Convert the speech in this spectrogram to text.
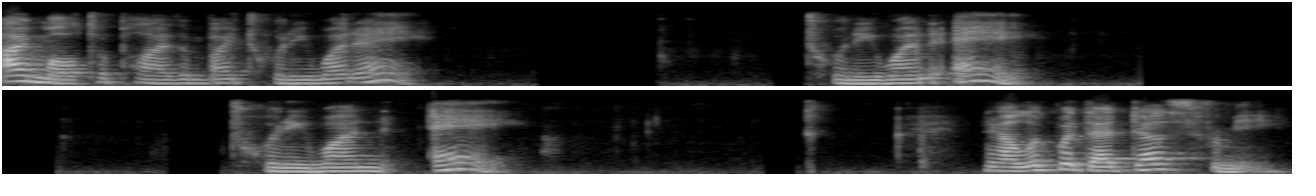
I multiply them by 21A. 21A. 21A. Now look what that does for me.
